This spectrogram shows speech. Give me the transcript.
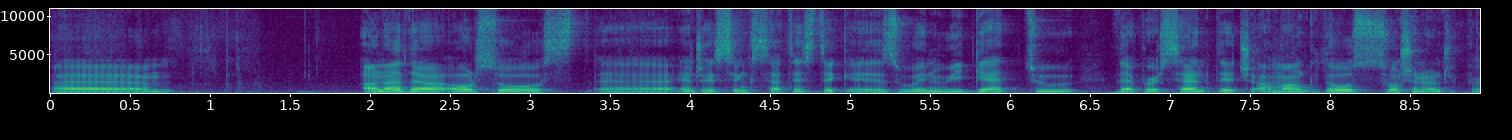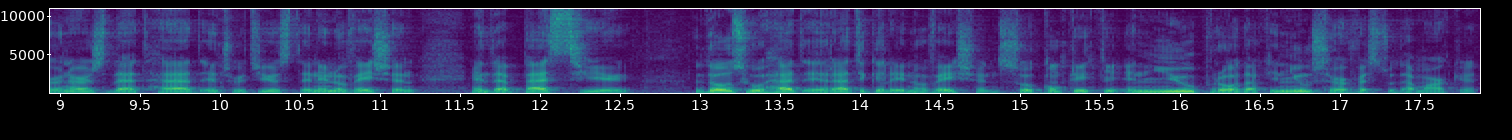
Um, Another also uh, interesting statistic is when we get to the percentage among those social entrepreneurs that had introduced an innovation in the past year, those who had a radical innovation, so completely a new product, a new service to the market.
